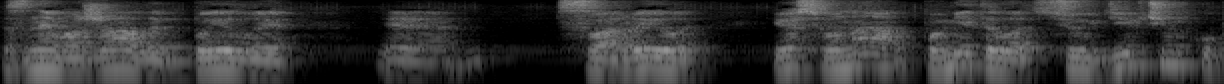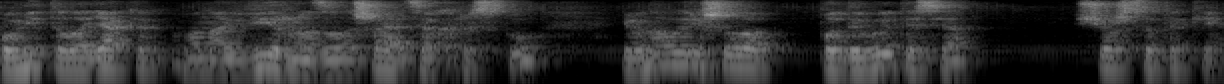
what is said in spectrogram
зневажали, били, сварили. І ось вона помітила цю дівчинку, помітила, як вона вірно залишається Христу, і вона вирішила подивитися, що ж це таке.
